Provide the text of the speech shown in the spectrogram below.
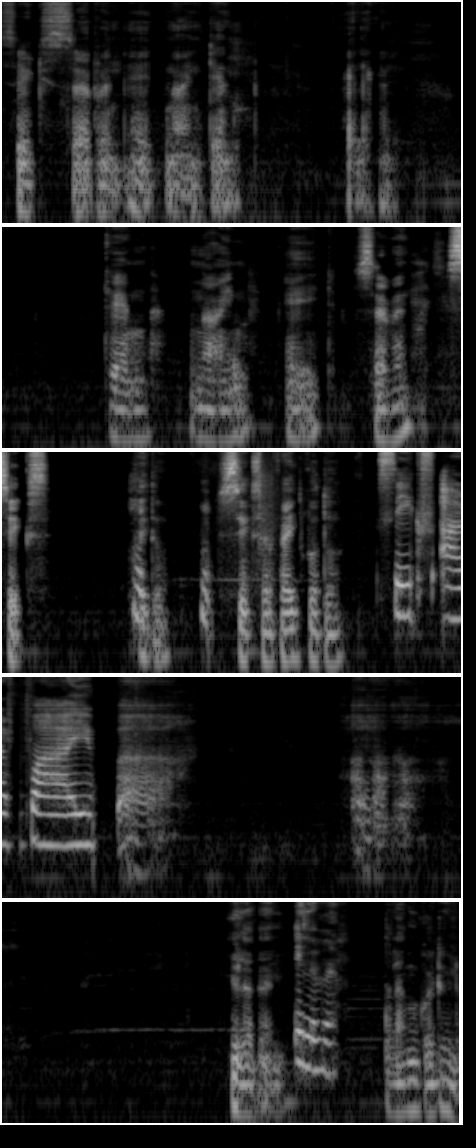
six seven eight nine ten eleven ten nine eight seven six তাই তো সিক্স আর ফাইভ কত সিক্স আর ফাইভ eleven eleven তাহলে আঙুল কয়টা হইল?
